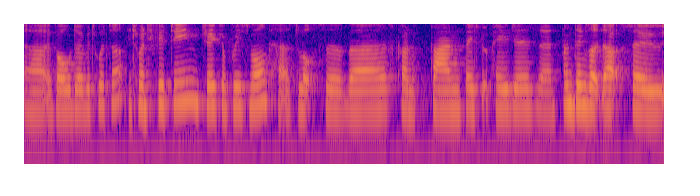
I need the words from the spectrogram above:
uh, evolved over Twitter. In 2015, Jacob Rees-Mogg has lots of uh, kind of fan Facebook pages and, and things like that, so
